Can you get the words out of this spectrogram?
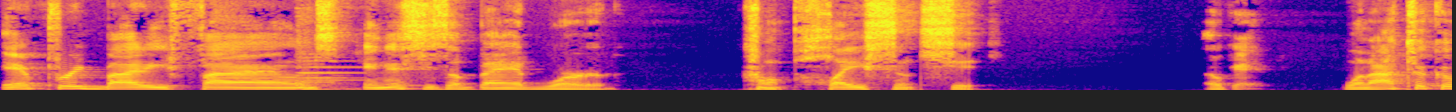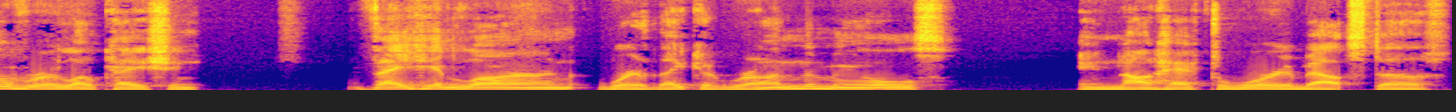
everybody finds, and this is a bad word, complacency. Okay. When I took over a location, they had learned where they could run the mills and not have to worry about stuff.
